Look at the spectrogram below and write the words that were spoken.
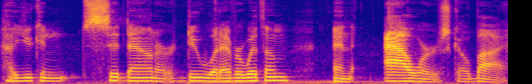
how you can sit down or do whatever with them and hours go by.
